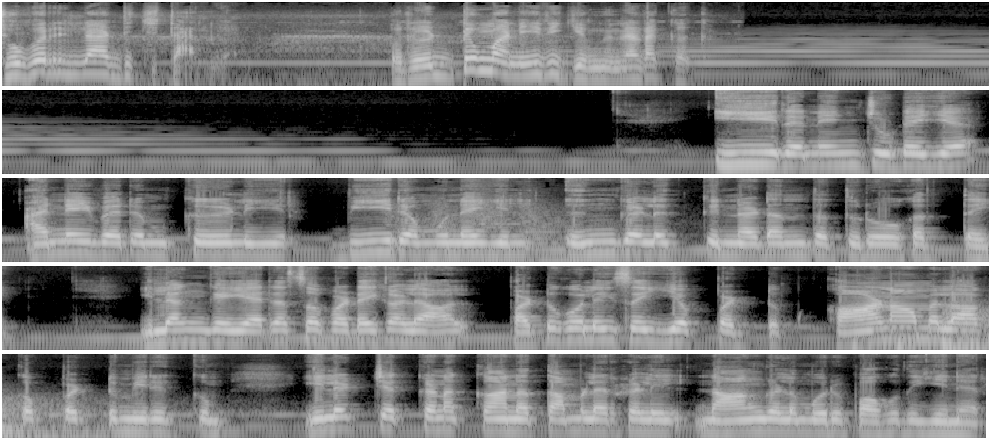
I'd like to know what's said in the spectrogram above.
சுவரெல்லாம் அடிச்சிட்டாங்க. ஒரு எட்டு மணி இருக்கும் நடக்க ஈர நெஞ்சுடைய அனைவரும் கேளீர். வீரமுனையில் எங்களுக்கு நடந்த துரோகத்தை. இலங்கை அரச படைகளால் படுகொலை செய்யப்பட்டும் காணாமலாக்கப்பட்டும் இருக்கும் இலட்சக்கணக்கான தமிழர்களில் நாங்களும் ஒரு பகுதியினர்.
